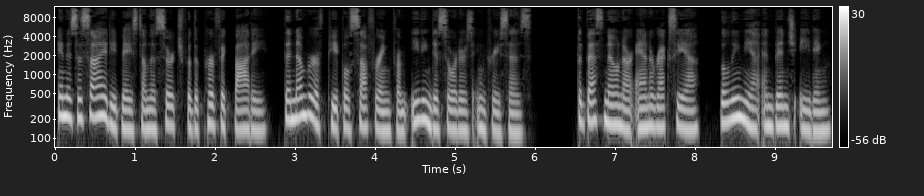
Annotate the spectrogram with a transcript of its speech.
In a society based on the search for the perfect body, the number of people suffering from eating disorders increases. The best known are anorexia, bulimia, and binge eating.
